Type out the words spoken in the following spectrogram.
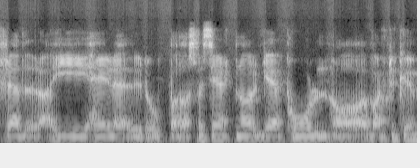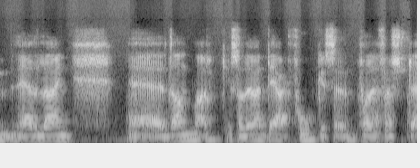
fredere i hele Europa, da. spesielt Norge, Polen og Baltikum, Nederland. Eh, Danmark. Så det har vært fokuset på den første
